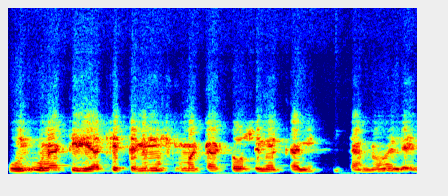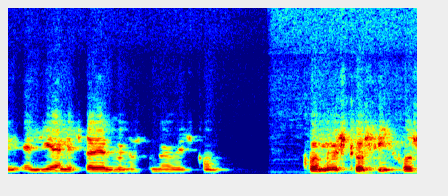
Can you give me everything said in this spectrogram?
una actividad que tenemos que marcar todos en nuestra lista, ¿no? El, día del estadio al menos una vez con, con nuestros hijos.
